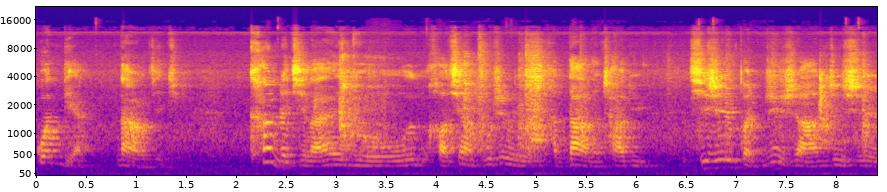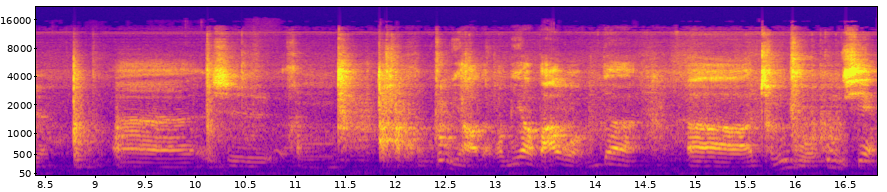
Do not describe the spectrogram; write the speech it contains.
观点纳入进去。看着起来有好像不是很大的差距，其实本质上这是呃是很很重要的。我们要把我们的呃成果贡献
